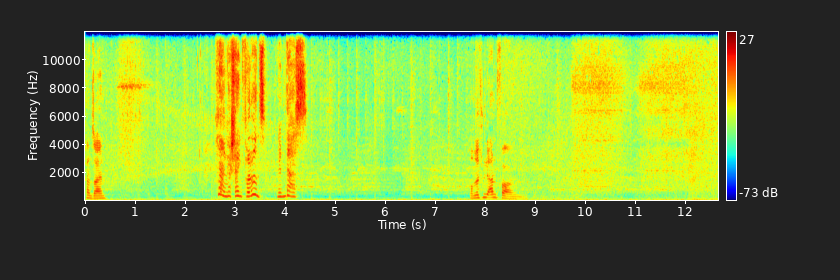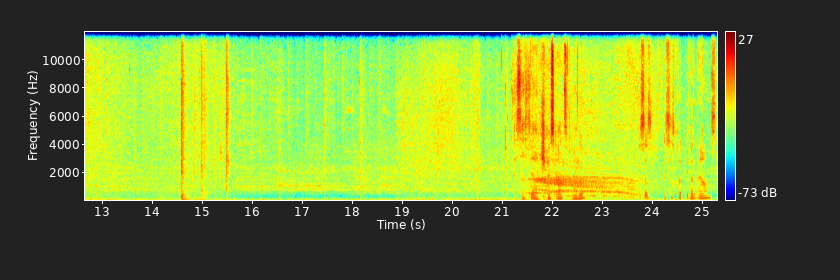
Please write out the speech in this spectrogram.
Kann sein. Ja, ein Geschenk von uns. Nimm das. Warum dürfen die anfangen? Ist das deren scheiß Ernst gerade? Ist das, ist das gerade deren Ernst?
